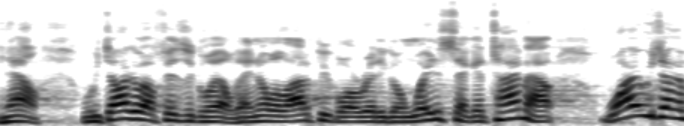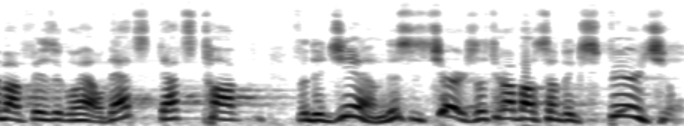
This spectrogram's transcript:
Now, when we talk about physical health, I know a lot of people are already going, wait a second, time out. Why are we talking about physical health? That's, that's talk for the gym. This is church. Let's talk about something spiritual.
